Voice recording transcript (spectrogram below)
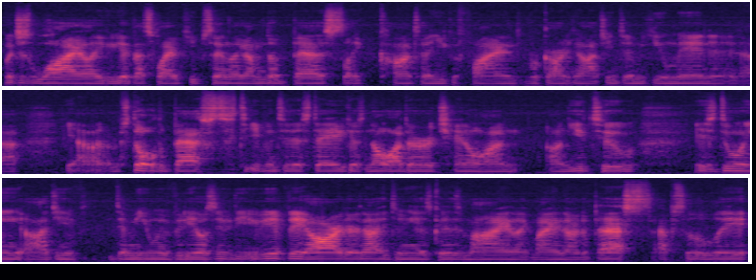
which is why like yeah, that's why I keep saying like I'm the best like content you could find regarding Ajin Human and uh, yeah I'm still the best even to this day because no other channel on on YouTube is doing Ajin Human videos. Even if they are they're not doing as good as mine. Like mine are the best absolutely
